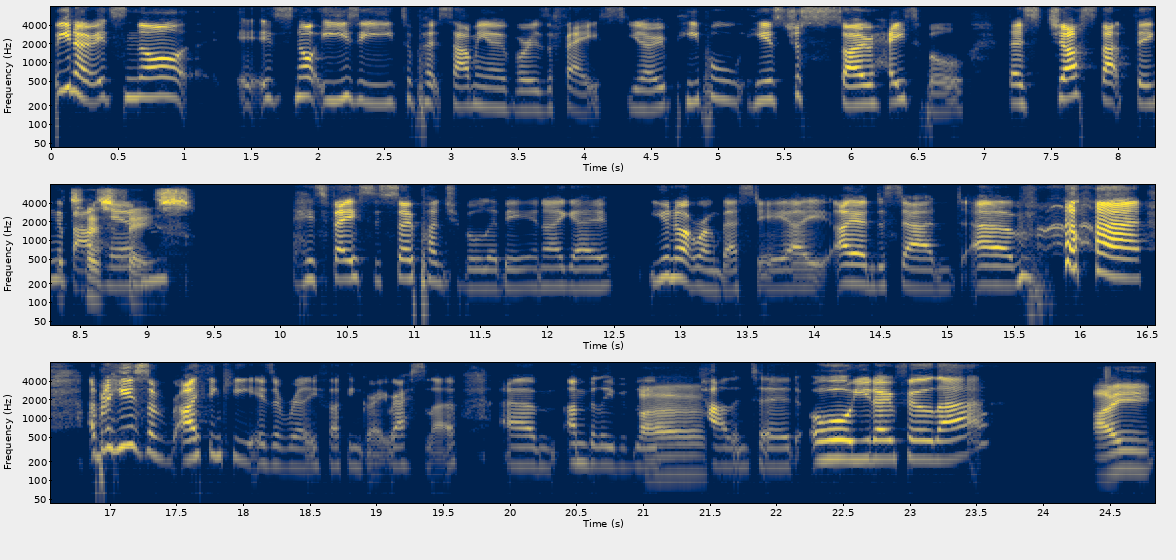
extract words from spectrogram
but you know, it's not it's not easy to put Sammy over as a face. You know, people he is just so hateable. There's just that thing It's about his him face. his face is so punchable, Libby, and I go, "You're not wrong, bestie. I I understand." Um, but he's a, I think he is a really fucking great wrestler. Um, unbelievably Uh, talented. Oh, you don't feel that? I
